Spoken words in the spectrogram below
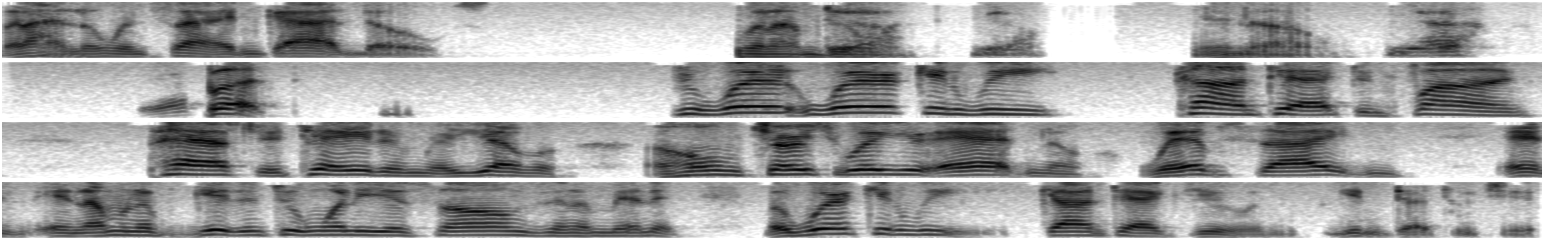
but I know inside, and God knows what I'm doing. Yeah. You know. Yeah. Yeah. But where where can we contact and find Pastor Tatum? You have a, a home church where you're at and a website and, and, and I'm going to get into one of your songs in a minute. But where can we contact you and get in touch with you?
